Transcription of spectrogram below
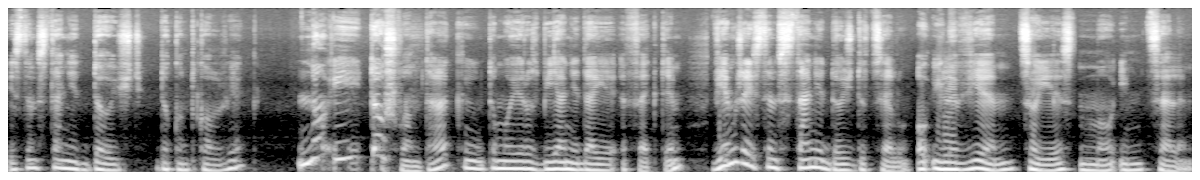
jestem w stanie dojść dokądkolwiek? No i doszłam, tak? To moje rozbijanie daje efekty. Wiem, że jestem w stanie dojść do celu, o ile wiem, co jest moim celem.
